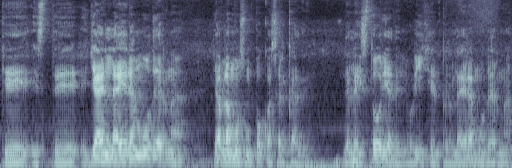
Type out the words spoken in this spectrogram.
que este, ya en la era moderna, ya hablamos un poco acerca de la historia, del origen, pero la era moderna.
